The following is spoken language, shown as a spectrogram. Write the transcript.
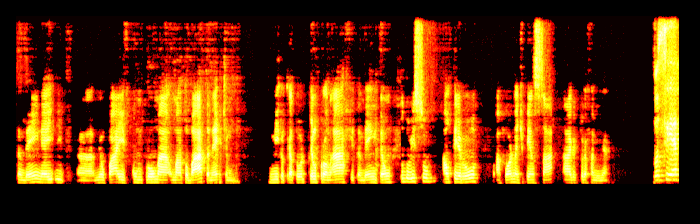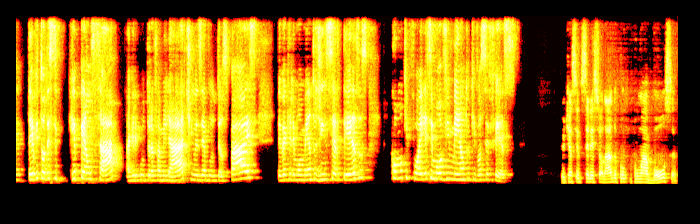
também, né? E, Uh, meu pai comprou uma, uma Tobata, né, que é um microtrator pelo Pronaf também. Então, tudo isso alterou a forma de pensar a agricultura familiar. Você teve todo esse repensar a agricultura familiar, tinha o exemplo dos teus pais, teve aquele momento de incertezas. Como que foi esse movimento que você fez? Eu tinha sido selecionado para uma bolsa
